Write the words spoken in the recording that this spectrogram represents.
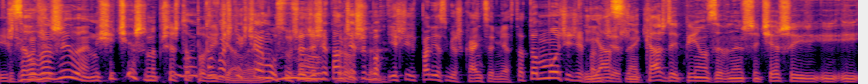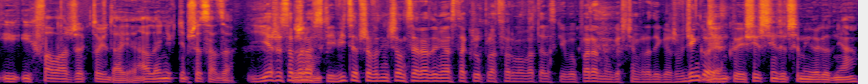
jeśli chodzi... Zauważyłem i się cieszę, no przecież to No, to powiedziałem. właśnie chciałem usłyszeć, No, że się pan proszę. cieszy, bo jeśli pan jest mieszkańcem miasta, to musi się pan Jasne, cieszyć. każdy pieniądz zewnętrzny cieszy i, i, i, i chwała, że ktoś daje, ale nikt nie przesadza. Jerzy Sobolewski, wiceprzewodniczący Rady Miasta Klub Platformy Obywatelskiej, był porannym gościem w Rady Gorzów. Dziękuję. Dziękuję ślicznie, życzę miłego dnia.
